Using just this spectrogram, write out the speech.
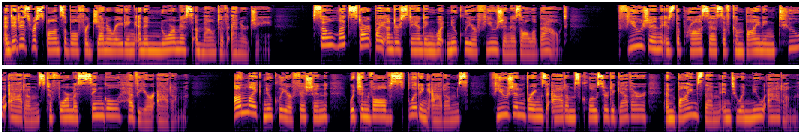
and it is responsible for generating an enormous amount of energy. So let's start by understanding what nuclear fusion is all about. Fusion is the process of combining two atoms to form a single heavier atom. Unlike nuclear fission, which involves splitting atoms, Fusion brings atoms closer together and binds them into a new atom.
